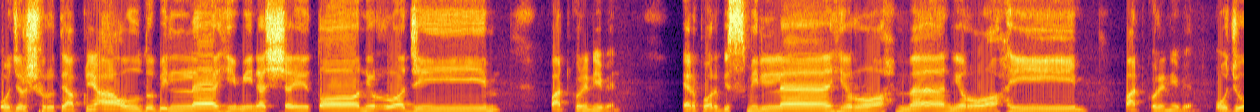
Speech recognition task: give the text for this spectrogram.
অজুর শুরুতে আপনি আউযু বিল্লাহি মিনাশ শাইতানির রাজিম পাঠ করে নেবেন। এরপর বিসমিল্লাহ রহমান রহিম পাঠ করে নেবেন। অজু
